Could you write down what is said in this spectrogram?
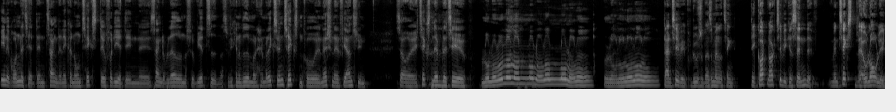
en af grundene til, at den sang, den ikke har nogen tekst, det er jo fordi, at det er en øh, sang, der blev lavet under sovjettiden, og så fik han at vide, at han måtte ikke sende teksten på øh, national fjernsyn. Så øh, teksten den blev til... Der er en tv-producer, der simpelthen har tænkt, det er godt nok til, vi kan sende det, men teksten er ulovlig.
